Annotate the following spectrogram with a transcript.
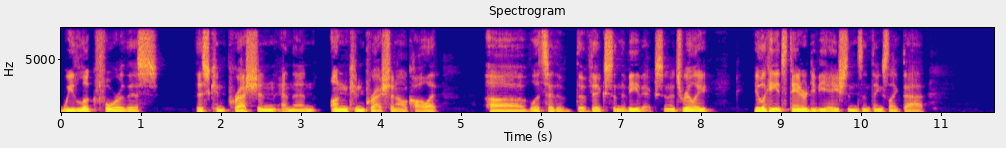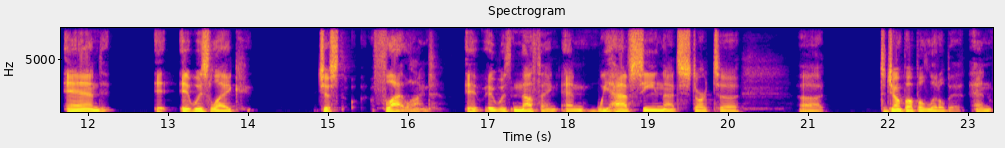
we look for this, this compression and then uncompression, I'll call it, uh, let's say the, the VIX and the VVIX. And it's really, you're looking at standard deviations and things like that. And it, it was like just flatlined. It, it was nothing. And we have seen that start to, uh, to jump up a little bit. And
